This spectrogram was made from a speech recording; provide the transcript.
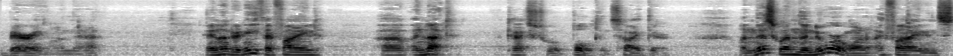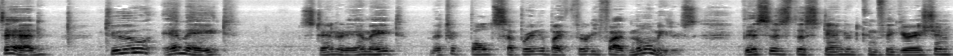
bearing on that. And underneath I find uh, a nut attached to a bolt inside there. On this one, the newer one, I find instead two M8, standard M8 metric bolts separated by 35 millimeters. This is the standard configuration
